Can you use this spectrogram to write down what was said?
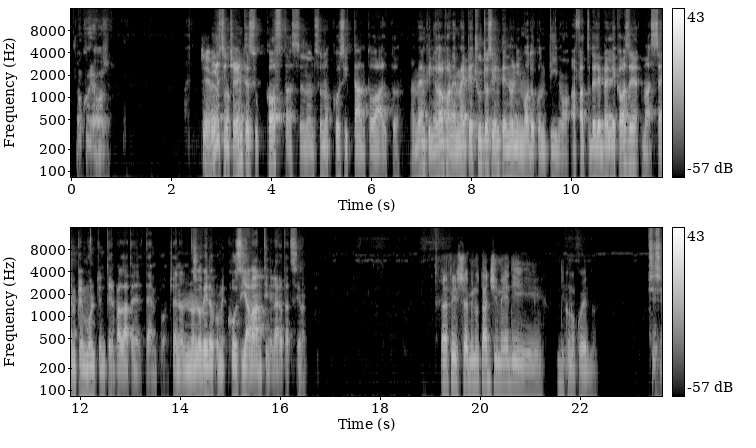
Sono curioso. Sì, è vero, Io però- sinceramente su Costas non sono così tanto alto. A me anche in Europa non è mai piaciuto, sicuramente non in modo continuo. Ha fatto delle belle cose, ma sempre molto intervallate nel tempo. Cioè non, non lo vedo come così avanti nella rotazione. alla fine i suoi minutaggi medi dicono quello. Sì, sì.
